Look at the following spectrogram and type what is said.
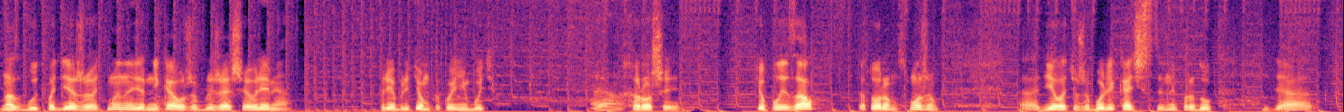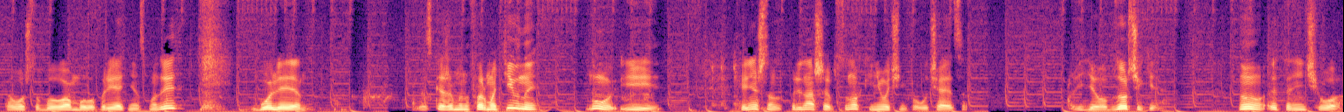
нас будет поддерживать, мы наверняка уже в ближайшее время приобретем какой-нибудь э, хороший теплый зал, в котором сможем э, делать уже более качественный продукт для того, чтобы вам было приятнее смотреть, более, так скажем, информативный. Ну и, конечно, при нашей обстановке не очень получается видеообзорчики. Ну, это ничего.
